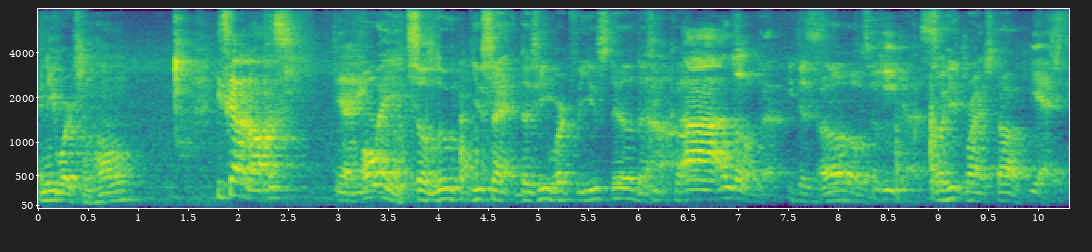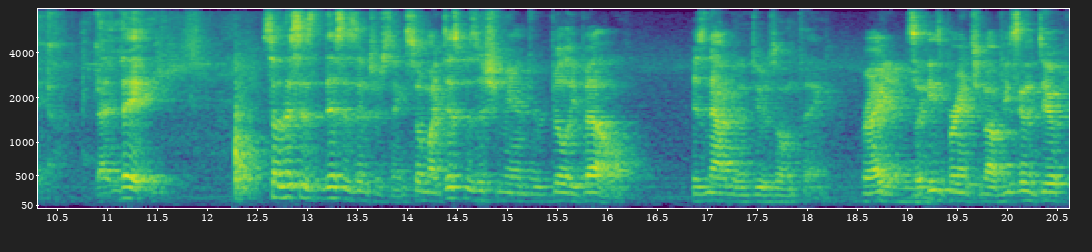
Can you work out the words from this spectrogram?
And he works from home. He's got an office. Yeah. He Oh wait, so Luke, you saying does he work for you still? Does he come? Uh, a little bit. He does Oh. own stuff. He does. so he's branched off. Yeah, yeah, yeah. Uh, They, so this is, this is interesting. So my disposition manager, Billy Bell, is now gonna do his own thing, right? Yeah. So he's branching off. He's gonna do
